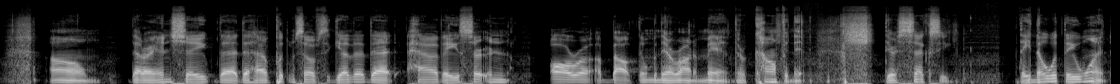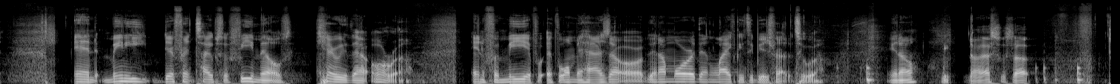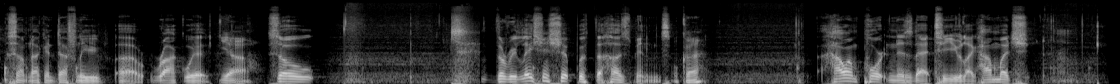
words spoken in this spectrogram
um, that are in shape, that that have put themselves together, that have a certain aura about them when they're around a man. They're confident, they're sexy, they know what they want, and many different types of females carry that aura. And for me, if if a woman has that aura, then I'm more than likely to be attracted to her. You know, No, that's what's up. something I can definitely uh, rock with. Yeah. So, the relationship with the husbands, Okay. How important is that to you? Like, how much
